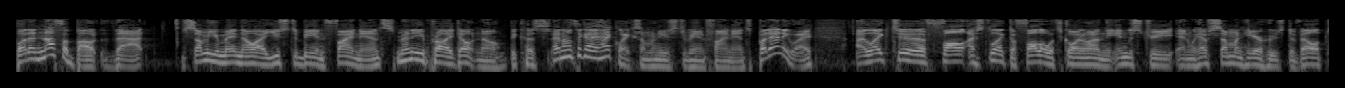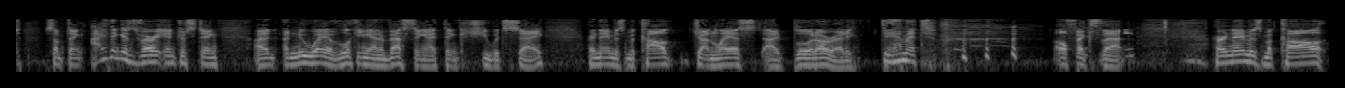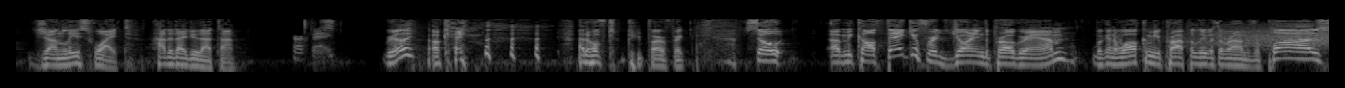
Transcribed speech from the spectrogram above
But enough about that. Some of you may know I used to be in finance. Many of you probably don't know because I don't think I act like someone who used to be in finance. But anyway, I like to follow, I still like to follow what's going on in the industry. And we have someone here who's developed something I think is very interesting, a, a new way of looking at investing, I think she would say. Her name is Mical Jeanlys. I blew it already. Damn it. I'll fix that. Her name is Mical Jeanlys White. How did I do that time? Perfect. Really? Okay. I don't have to be perfect. So, uh, Mical, thank you for joining the program. We're going to welcome you properly with a round of applause.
